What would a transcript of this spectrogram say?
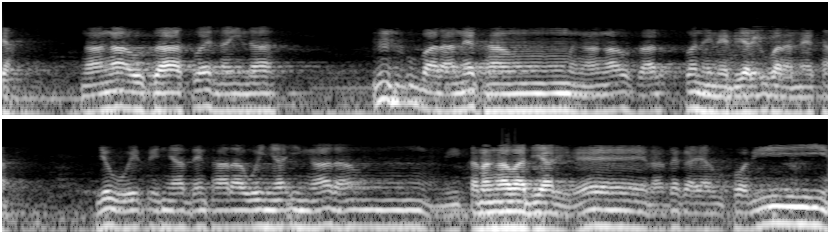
ရားငါငါဥစ္စာဆွဲနိုင်တာဥပါဒနဲ့ခံငါငါဥစ္စာလို့သွန်းနေတဲ့တရားဥပါဒနဲ့ခံရုပ်ဝေပညာသင်္ခါရဝိညာဉ်ဤငါးရံဒီသဏ္ဍာန်၅ပါးတရားတွေပဲဒါသက္ကာယဟုခေါ်သည်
